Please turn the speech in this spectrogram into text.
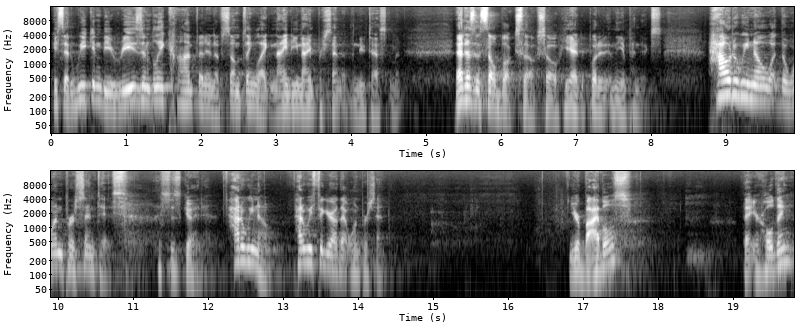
he said, We can be reasonably confident of something like 99% of the New Testament. That doesn't sell books, though, so he had to put it in the appendix. How do we know what the 1% is? This is good. How do we know? How do we figure out that 1%? Your Bibles that you're holding,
